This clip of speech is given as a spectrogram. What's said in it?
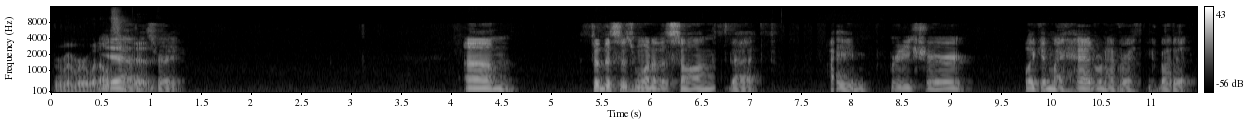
remember what else yeah, he did that's right. Um, so this is one of the songs that I'm pretty sure, like in my head, whenever I think about it,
